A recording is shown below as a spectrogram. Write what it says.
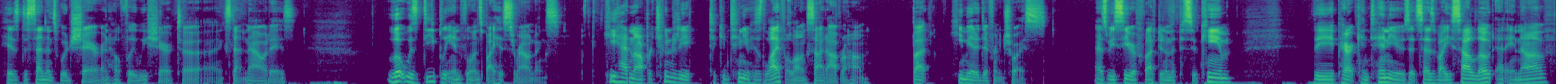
his descendants would share, and hopefully we share to an extent nowadays. Lot was deeply influenced by his surroundings. He had an opportunity to continue his life alongside Abraham, but he made a different choice. As we see reflected in the Pesukim, the parak continues. It says, "Vayisa Lot et Enav,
